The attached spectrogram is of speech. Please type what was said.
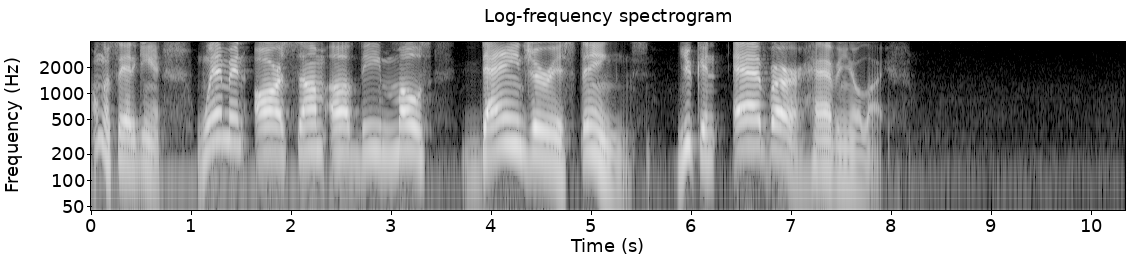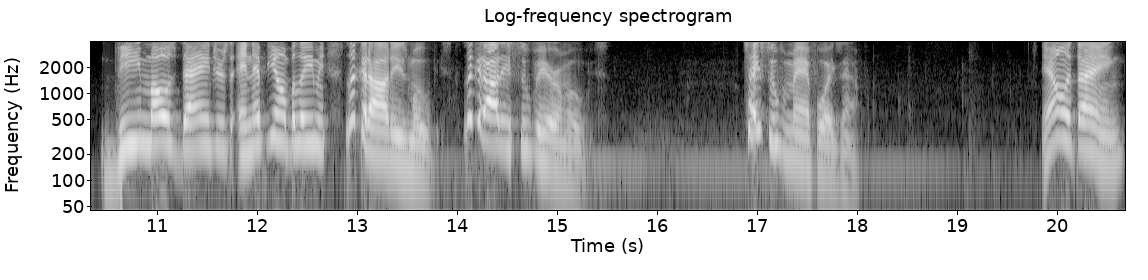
I'm going to say it again. Women are some of the most dangerous things you can ever have in your life. The most dangerous, and if you don't believe me, look at all these movies. Look at all these superhero movies. Take Superman, for example. The only thing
